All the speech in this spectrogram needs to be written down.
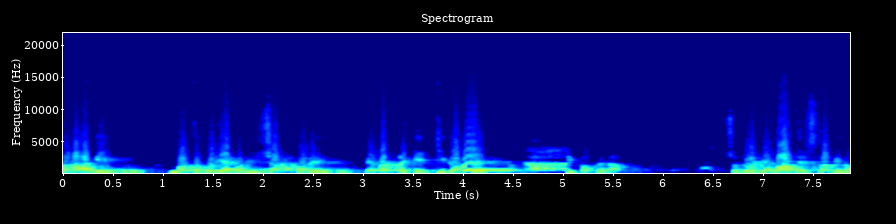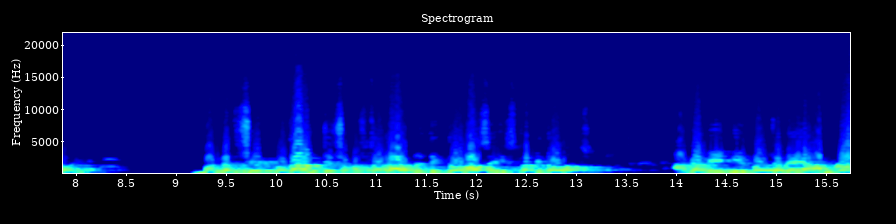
বছর আগে মতো করে এখন হিসাব করে, ব্যাপারটা কি ঠিক হবে? ঠিক হবে না। শুধু জামাত ইসলামী নয় বাংলাদেশের প্রধান যে সমস্ত রাজনৈতিক দল আছে, ইসলামী দল আছে, আগামী নির্বাচনে আমরা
